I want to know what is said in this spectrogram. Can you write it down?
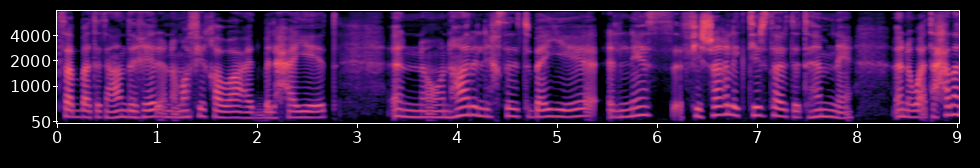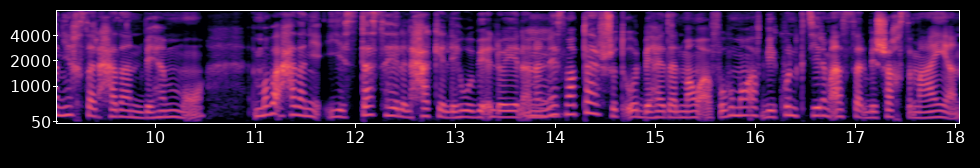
تثبتت عندي غير إنه ما في قواعد بالحياة إنه نهار اللي خسرت بيي الناس في شغلة كتير صارت تهمني إنه وقت حدا يخسر حدا بهمه ما بقى حدا يستسهل الحكي اللي هو بيقول له إياه لأنه الناس ما بتعرف شو تقول بهذا الموقف وهو موقف بيكون كتير مأثر بشخص معين.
